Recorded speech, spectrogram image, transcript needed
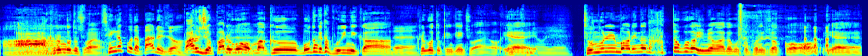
아, 그런 것도 좋아요. 생각보다 빠르죠. 빠르죠, 빠르고 막그 모든 게 다 보이니까 네. 그런 것도 굉장히 좋아요. 예. 그렇군요. 예. 두물머리는 핫도그가 유명하다고 또 보내주셨고, 예.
